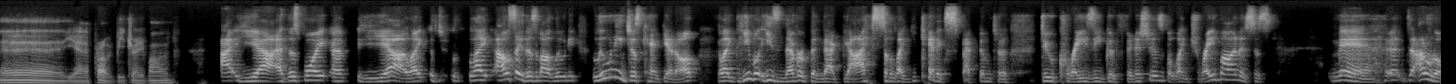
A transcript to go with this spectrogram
yeah, probably be Draymond. I, yeah at this point uh, yeah like like i'll say this about looney. Looney just can't get up. Like he he's never been that guy so like you can't expect him to do crazy good finishes but like draymond is just man eh, i don't know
